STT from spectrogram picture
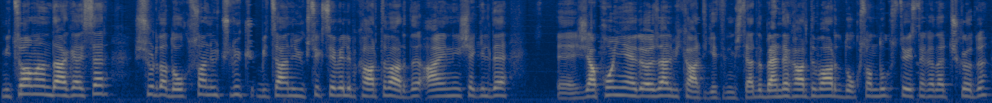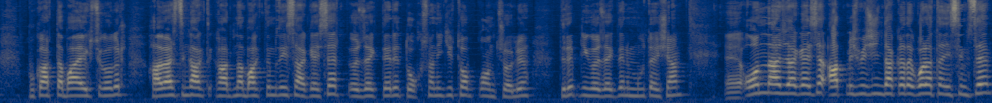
Mitoma'nın da arkadaşlar şurada 93'lük bir tane yüksek seviyeli bir kartı vardı. Aynı şekilde e, Japonya'ya da özel bir kartı getirmişlerdi. Bende kartı vardı 99 seviyesine kadar çıkıyordu. Bu kart da bayağı yüksek olur. Havertz'in kart- kartına baktığımızda ise arkadaşlar özellikleri 92 top kontrolü, dribbling özellikleri muhteşem. E, onun harici arkadaşlar 65. dakikada gol atan isimse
